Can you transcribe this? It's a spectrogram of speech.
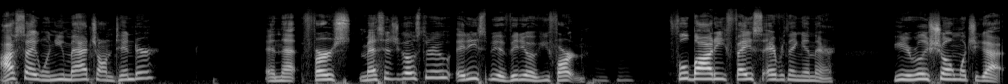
I say when you match on Tinder and that first message goes through, it needs to be a video of you farting. Mm-hmm. Full body, face, everything in there. You need to really show them what you got.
